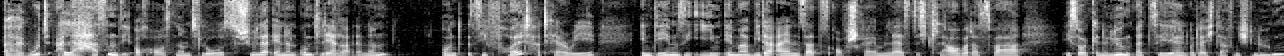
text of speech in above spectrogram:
Aber gut, alle hassen sie auch ausnahmslos, SchülerInnen und LehrerInnen. Und sie foltert Harry, indem sie ihn immer wieder einen Satz aufschreiben lässt. Ich glaube, das war, ich soll keine Lügen erzählen oder ich darf nicht lügen.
